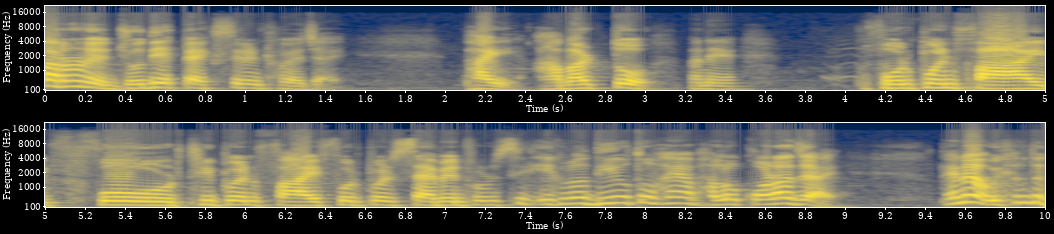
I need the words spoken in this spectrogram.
কারণে যদি একটা অ্যাক্সিডেন্ট হয়ে যায়, ভাই, আবার তো মানে four point five four three point five four point seven four six এগুলো দিয়েও তো ভাইয়া ভালো করা যায়। তাই না? ওইখানে তো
